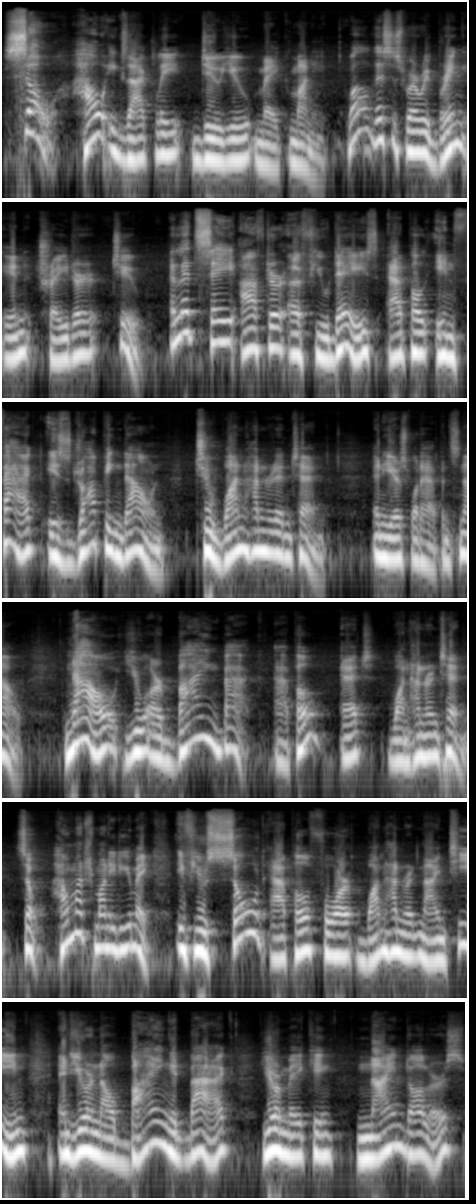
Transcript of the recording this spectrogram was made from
So, how exactly do you make money? Well, this is where we bring in Trader 2. And let's say after a few days, Apple in fact is dropping down to 110. And here's what happens now. Now you are buying back Apple at 110. So, how much money do you make? If you sold Apple for 119 and you're now buying it back, you're making $9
